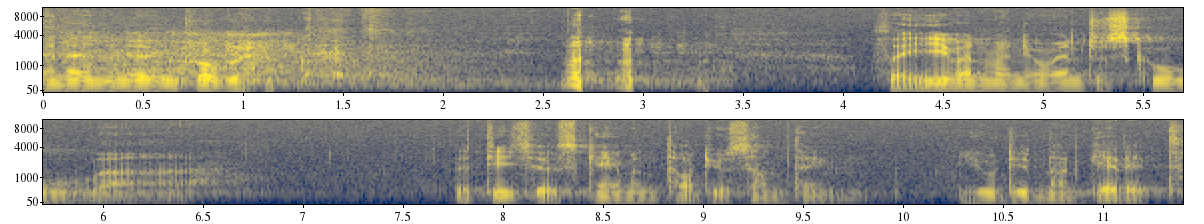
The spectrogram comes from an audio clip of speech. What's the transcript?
an engineering program? so even when you went to school, uh, the teachers came and taught you something, you did not get it.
